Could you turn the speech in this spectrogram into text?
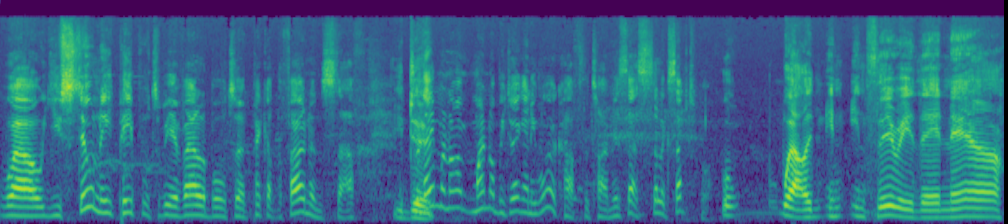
well, you still need people to be available to pick up the phone and stuff. You but do. they might not, might not be doing any work half the time. Is that still acceptable? Well, well, in, in, theory, they're now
